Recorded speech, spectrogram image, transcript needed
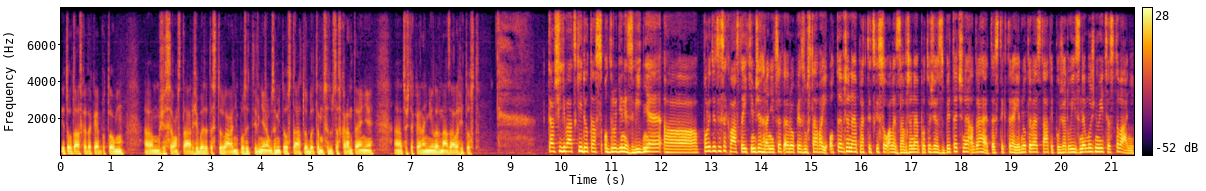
Je to otázka také potom, může se vám stát, že budete testováni pozitivně na území toho státu a budete muset zůstat v karanténě, což také není levná záležitost. Další divácký dotaz od rodiny z Vídně. Politici se chvástají tím, že hranice v Evropě zůstávají otevřené, prakticky jsou ale zavřené, protože zbytečné a drahé testy, které jednotlivé státy požadují, znemožňují cestování.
